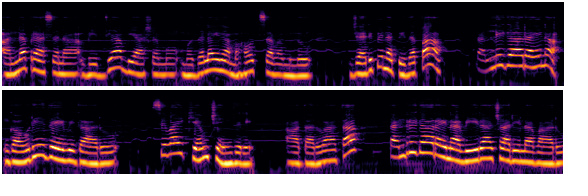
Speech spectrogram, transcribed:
అన్నప్రాసన విద్యాభ్యాసము మొదలైన మహోత్సవములు జరిపిన పిదప తల్లిగారైన గౌరీదేవి గారు శివైక్యం చెందిరి. ఆ తరువాత తండ్రిగారైన వీరాచార్యుల వారు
